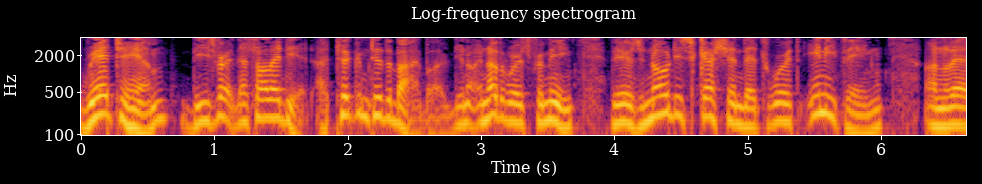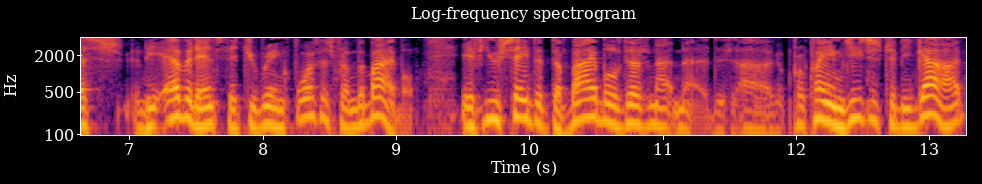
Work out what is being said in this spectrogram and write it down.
read to him these verses. That's all I did. I took him to the Bible. You know, in other words, for me, there's no discussion that's worth anything unless the evidence that you bring forth is from the Bible. If you say that the Bible does not uh, proclaim Jesus to be God,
